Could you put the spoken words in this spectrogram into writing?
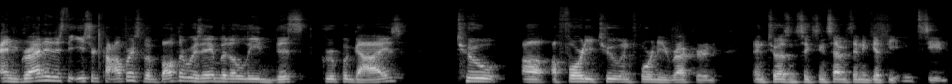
And granted, it's the Eastern Conference, but Butler was able to lead this group of guys to a, a 42 and 40 record in 2016 17 to get the eight seed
